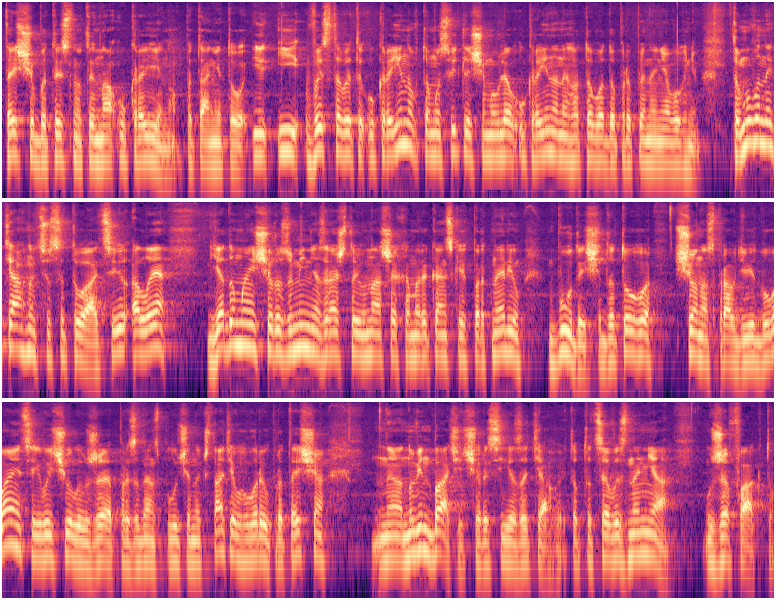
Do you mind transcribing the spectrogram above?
те, щоб тиснути на Україну. Питання того, і, і виставити Україну в тому світлі, що мовляв, Україна не готова до припинення вогню. Тому вони тягнуть цю ситуацію, але. Я думаю, що розуміння, зрештою, у наших американських партнерів буде ще до того, що насправді відбувається. І ви чули вже президент Сполучених Штатів говорив про те, що ну він бачить, що Росія затягує, тобто це визнання уже факту.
